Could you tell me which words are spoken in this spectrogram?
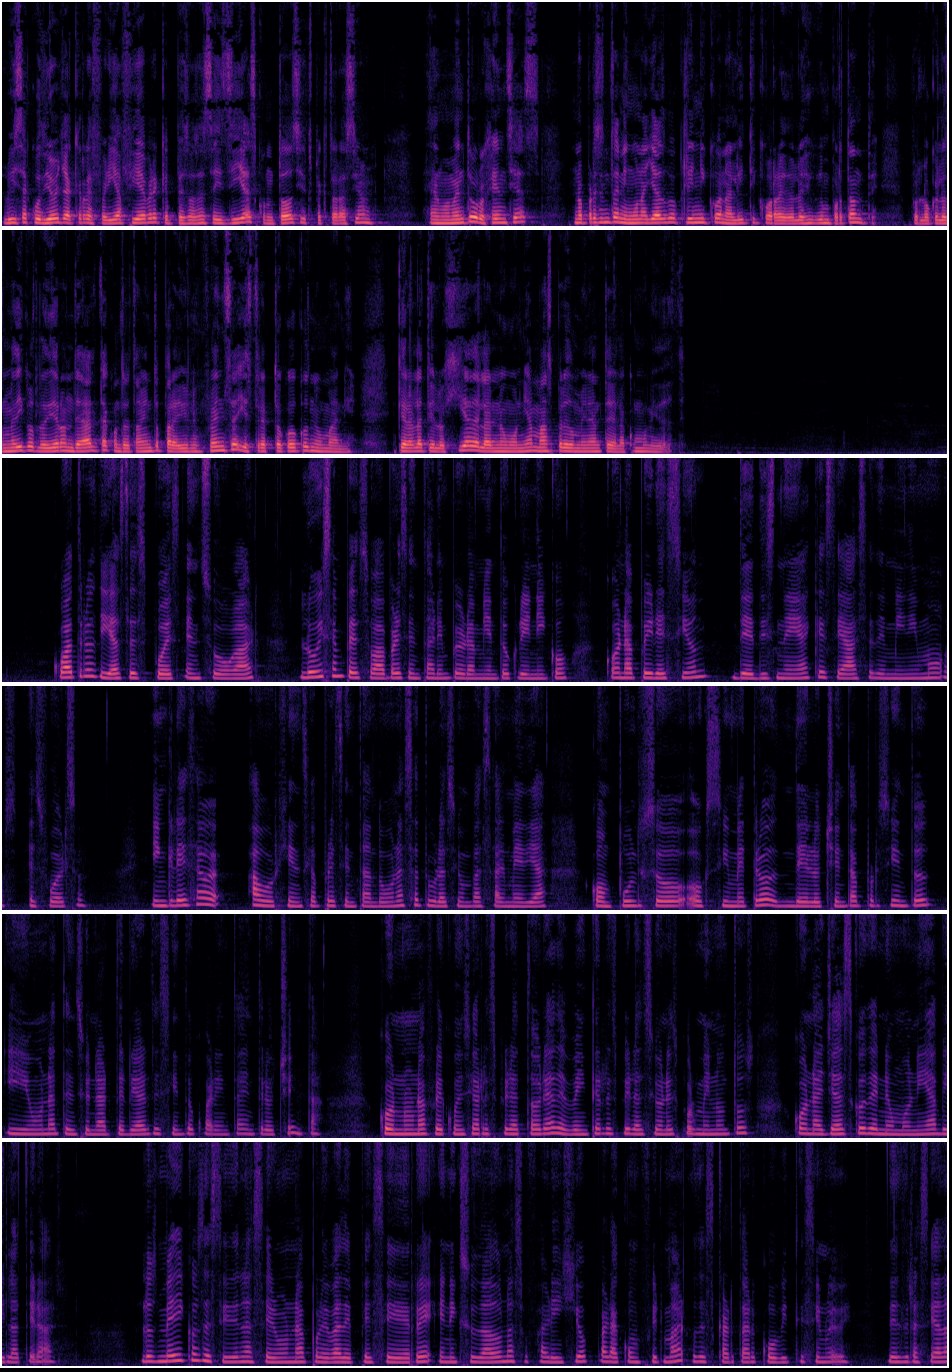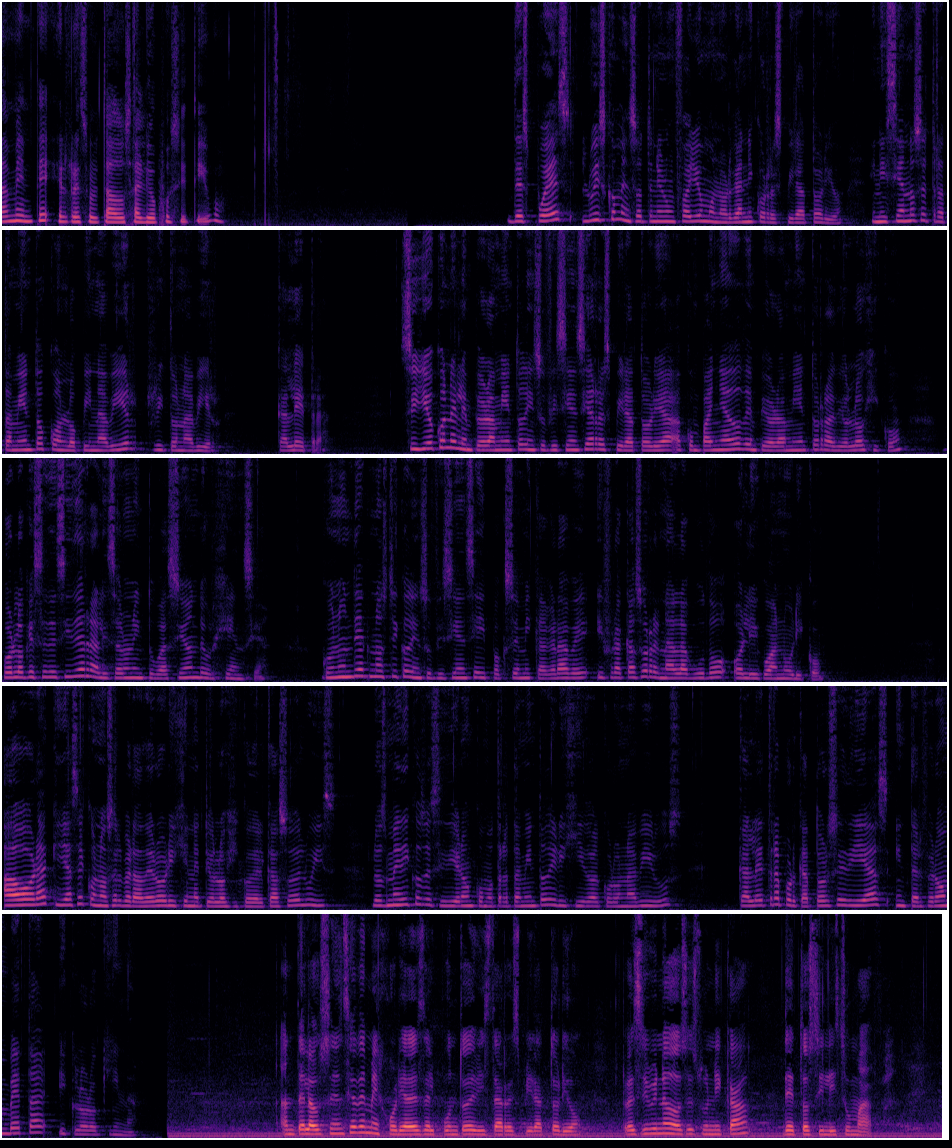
Luis acudió ya que refería fiebre que empezó hace seis días con tos y expectoración. En el momento de urgencias no presenta ningún hallazgo clínico, analítico o radiológico importante, por lo que los médicos le dieron de alta con tratamiento para influenza y Streptococcus pneumoniae, que era la etiología de la neumonía más predominante de la comunidad. Cuatro días después, en su hogar, Luis empezó a presentar empeoramiento clínico con aparición de disnea que se hace de mínimos esfuerzos. Ingresa a urgencia presentando una saturación basal media con pulso oxímetro del 80% y una tensión arterial de 140 entre 80, con una frecuencia respiratoria de 20 respiraciones por minuto con hallazgo de neumonía bilateral. Los médicos deciden hacer una prueba de PCR en exudado nasofaringio para confirmar o descartar COVID-19. Desgraciadamente, el resultado salió positivo. Después, Luis comenzó a tener un fallo monorgánico respiratorio, iniciándose tratamiento con lopinavir, ritonavir, caletra. Siguió con el empeoramiento de insuficiencia respiratoria acompañado de empeoramiento radiológico, por lo que se decide realizar una intubación de urgencia con un diagnóstico de insuficiencia hipoxémica grave y fracaso renal agudo oligoanúrico. Ahora que ya se conoce el verdadero origen etiológico del caso de Luis, los médicos decidieron como tratamiento dirigido al coronavirus caletra por 14 días, interferón beta y cloroquina. Ante la ausencia de mejoría desde el punto de vista respiratorio, recibe una dosis única de tocilizumab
